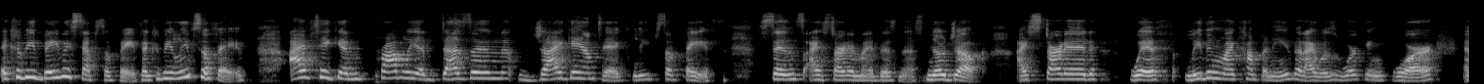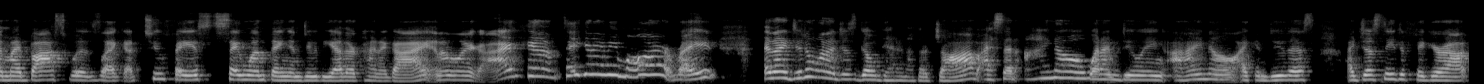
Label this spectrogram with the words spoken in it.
it could be baby steps of faith. It could be leaps of faith. I've taken probably a dozen gigantic leaps of faith since I started my business. No joke. I started with leaving my company that I was working for and my boss was like a two-faced say one thing and do the other kind of guy and I'm like I can't take it anymore right? And I didn't want to just go get another job. I said I know what I'm doing. I know I can do this. I just need to figure out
